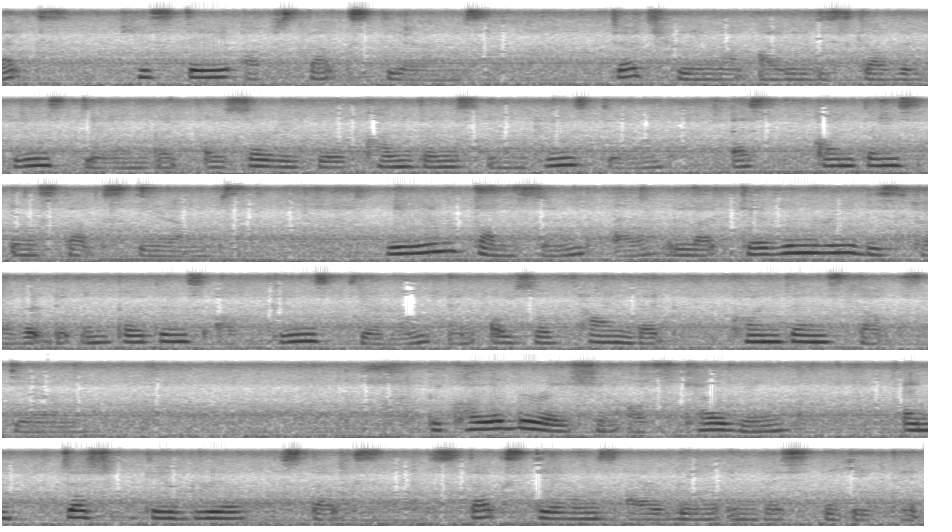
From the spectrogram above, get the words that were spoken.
Next, history of Stokes theorems. George Green not only discovered Green's theorem but also revealed contents in Green's theorem as contents in Stokes theorems. William Thomson or Lord Kelvin discovered the importance of Green's theorem and also found that contains Stokes theorem. The collaboration of Kelvin and George Gabriel Stokes, Stokes theorems are being investigated.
